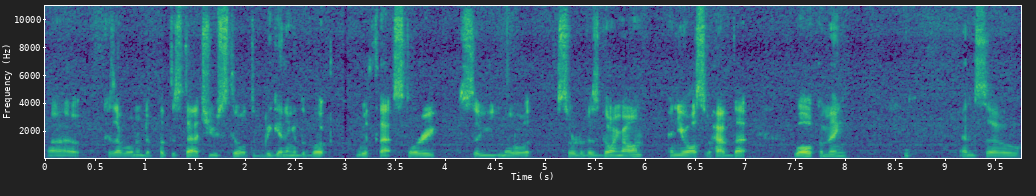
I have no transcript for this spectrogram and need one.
because uh, I wanted to put the statue still at the beginning of the book with that story, so you know what sort of is going on, and you also have that welcoming, and so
